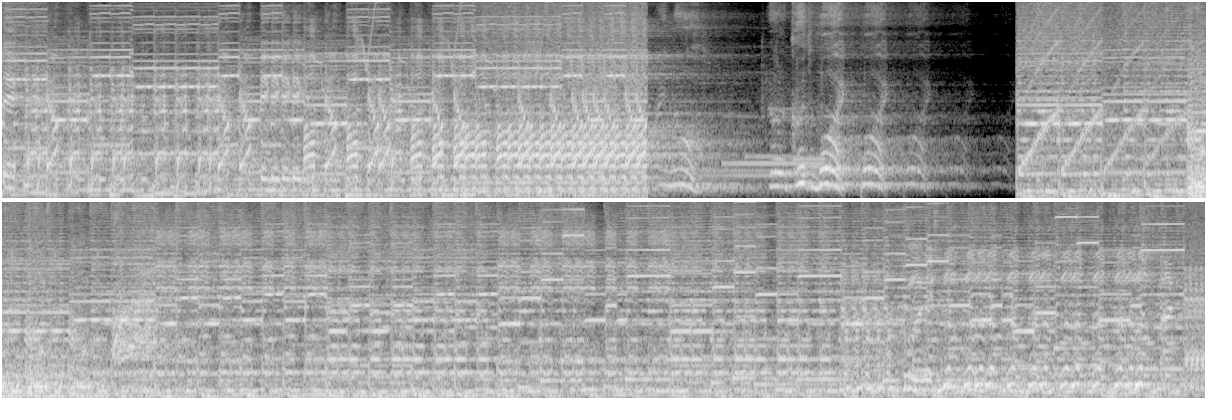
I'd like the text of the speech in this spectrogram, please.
I know. You're a good boy. Boy. Boy. No,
